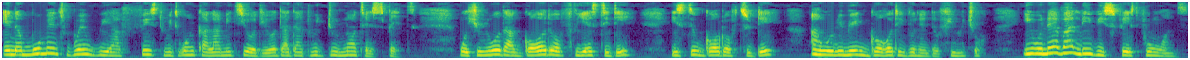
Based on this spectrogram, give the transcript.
in a moment when we are faced with one calamity or the other that we do not expect. We should know that God of yesterday is still God of today and will remain God even in the future. He will never leave his faithful ones.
